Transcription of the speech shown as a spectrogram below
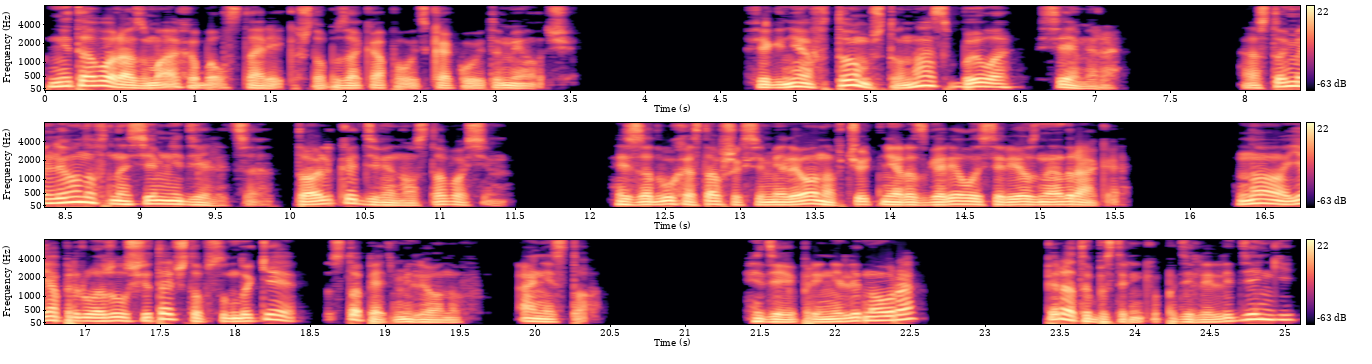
Не того размаха был старик, чтобы закапывать какую-то мелочь. Фигня в том, что нас было семеро. А сто миллионов на семь не делится, только девяносто восемь. Из-за двух оставшихся миллионов чуть не разгорелась серьезная драка. Но я предложил считать, что в сундуке 105 миллионов, а не 100. Идею приняли на ура. Пираты быстренько поделили деньги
